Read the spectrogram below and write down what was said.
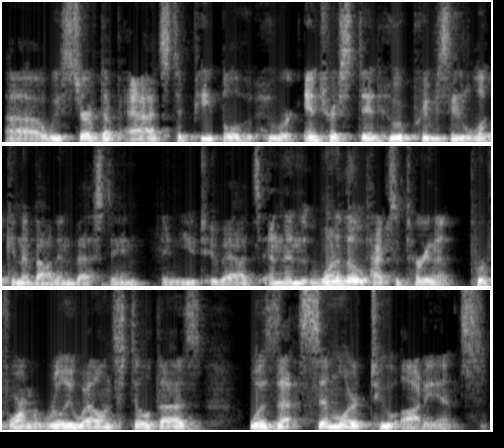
Uh, we served up ads to people who were interested, who were previously looking about investing in YouTube ads. And then one of the types of targeting that performed really well and still does was that similar to audience,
